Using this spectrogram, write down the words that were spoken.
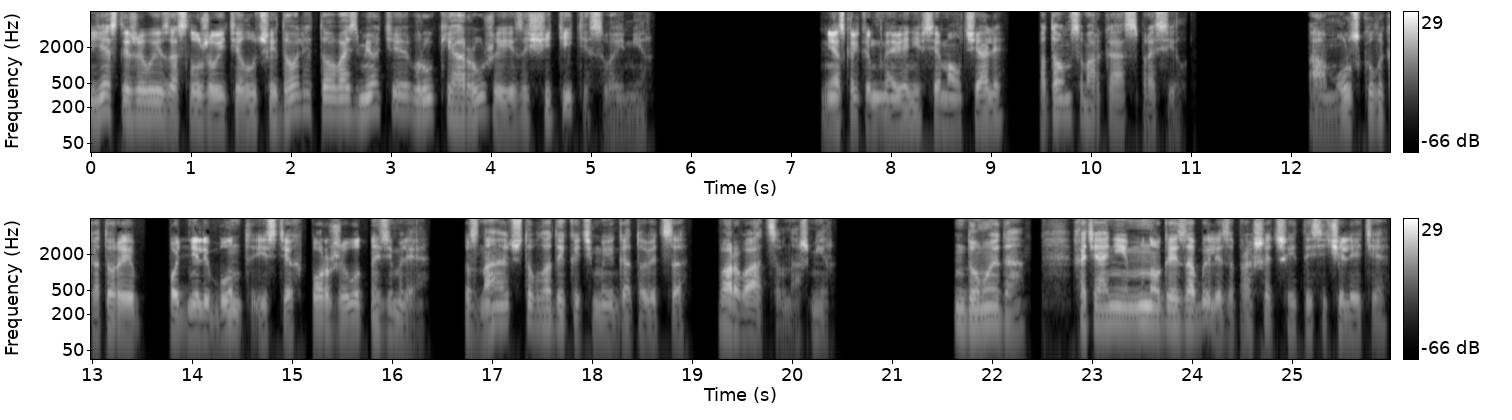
Если же вы заслуживаете лучшей доли, то возьмете в руки оружие и защитите свой мир. Несколько мгновений все молчали, потом Самаркас спросил. — А мурскулы, которые подняли бунт и с тех пор живут на земле, знают, что владыка тьмы готовится ворваться в наш мир? Думаю, да. Хотя они многое забыли за прошедшие тысячелетия.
